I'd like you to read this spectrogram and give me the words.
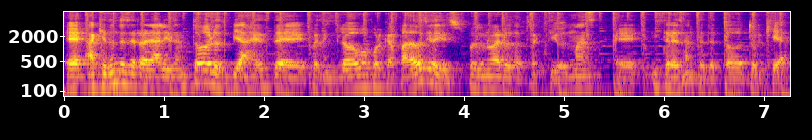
Eh, aquí es donde se realizan todos los viajes de, pues, en globo por Capadocia y es pues, uno de los atractivos más eh, interesantes de toda Turquía.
